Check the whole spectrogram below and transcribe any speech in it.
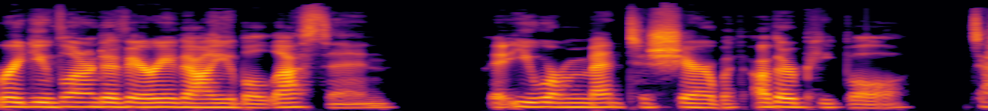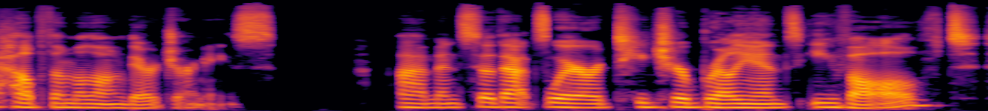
where you've learned a very valuable lesson that you were meant to share with other people to help them along their journeys. Um, and so that's where Teach Your Brilliance evolved.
